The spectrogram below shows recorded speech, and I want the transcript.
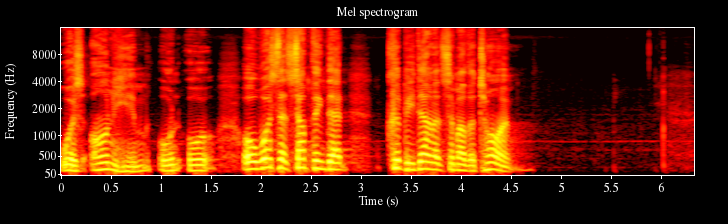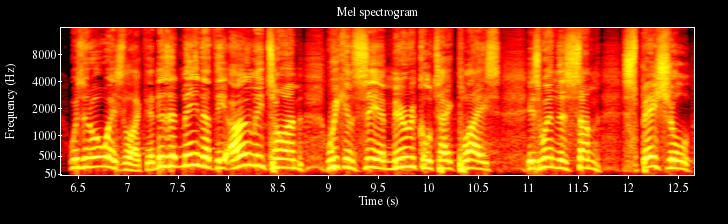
was on him, or, or, or was that something that could be done at some other time? Was it always like that? Does it mean that the only time we can see a miracle take place is when there's some special,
